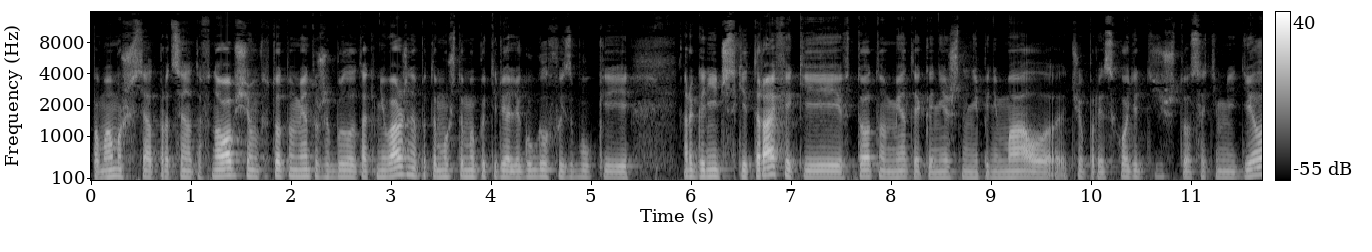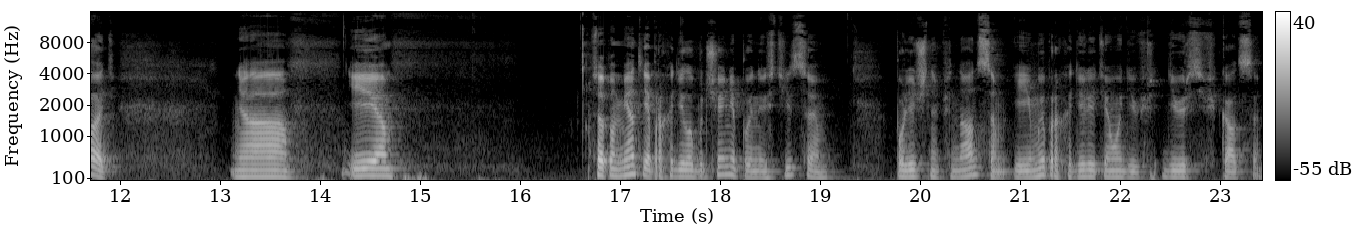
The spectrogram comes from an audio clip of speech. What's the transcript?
по-моему, 60%. Но, в общем, в тот момент уже было так неважно, потому что мы потеряли Google, Facebook и органический трафик, и в тот момент я, конечно, не понимал, что происходит и что с этим не делать. А, и в тот момент я проходил обучение по инвестициям, по личным финансам, и мы проходили тему диверсификации.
